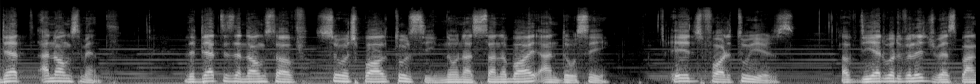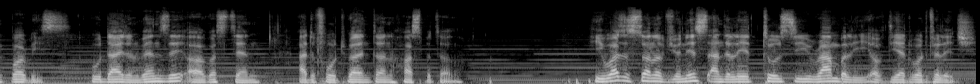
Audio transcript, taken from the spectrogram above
Death announcement. The death is announced of Surujpaul Tulsi, known as Sonaboy and Dose, aged 42 years, of the Edward Village, West Bank, Berbice, who died on Wednesday, August 10, at the Fort Wellington Hospital. He was the son of Eunice and the late Tulsi Rambali of the Edward Village,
